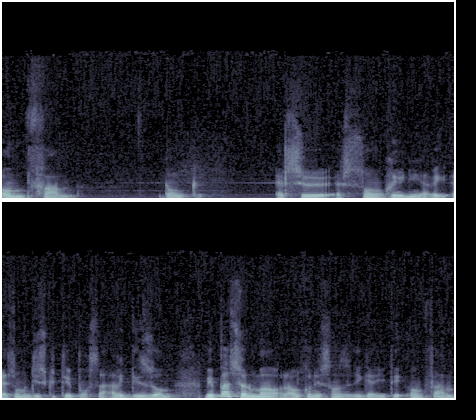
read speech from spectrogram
homme-femme. Donc elles se, elles sont réunies, avec, elles ont discuté pour ça avec des hommes. Mais pas seulement la reconnaissance de l'égalité homme-femme,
